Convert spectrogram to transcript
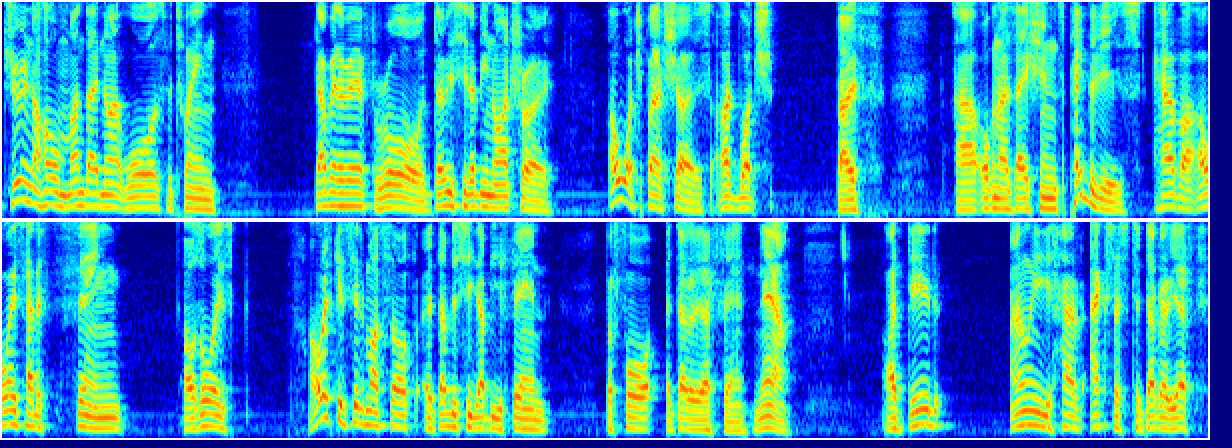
during the whole Monday Night Wars between WWF Raw, WCW Nitro, I watch both shows. I'd watch both uh, organizations' pay per views. However, I always had a thing, I was always I always considered myself a WCW fan before a WWF fan. Now, I did only have access to WWF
